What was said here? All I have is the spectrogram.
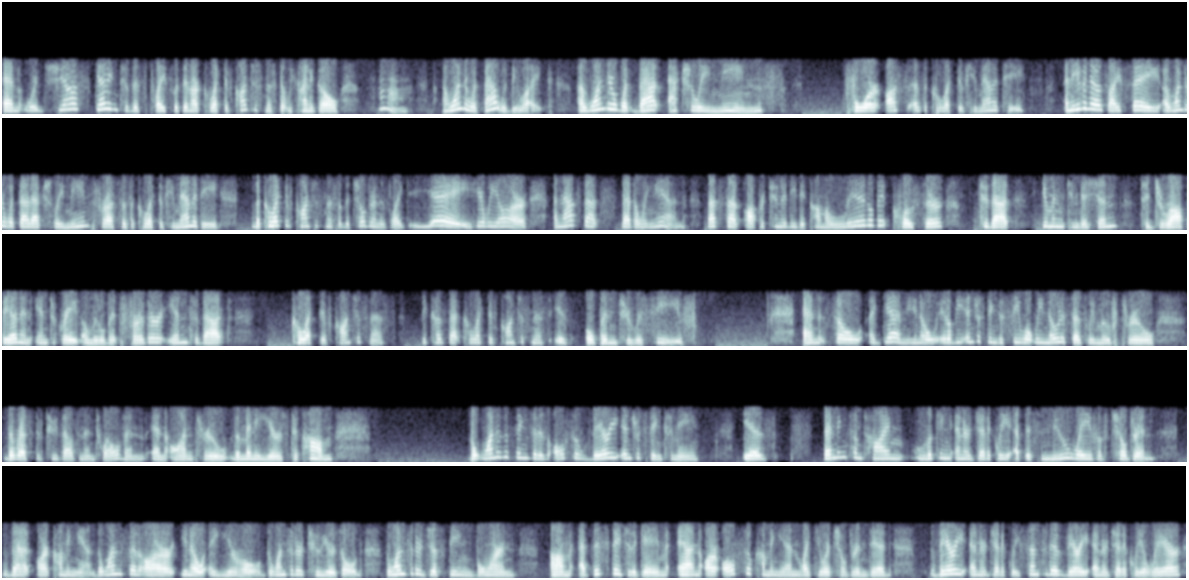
And we're just getting to this place within our collective consciousness that we kind of go, hmm, I wonder what that would be like. I wonder what that actually means for us as a collective humanity. And even as I say, I wonder what that actually means for us as a collective humanity, the collective consciousness of the children is like, yay, here we are. And that's that settling in that's that opportunity to come a little bit closer to that human condition, to drop in and integrate a little bit further into that collective consciousness because that collective consciousness is open to receive. And so, again, you know, it'll be interesting to see what we notice as we move through the rest of 2012 and and on through the many years to come. But one of the things that is also very interesting to me is spending some time looking energetically at this new wave of children that are coming in the ones that are you know a year old the ones that are 2 years old the ones that are just being born um, at this stage of the game and are also coming in like your children did, very energetically sensitive, very energetically aware,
